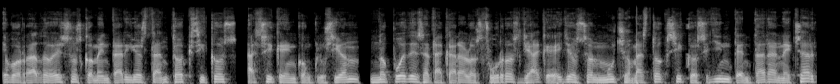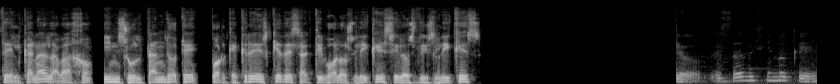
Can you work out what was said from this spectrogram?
he borrado esos comentarios tan tóxicos, así que en conclusión, no puedes atacar a los furros ya que ellos son mucho más tóxicos y intentarán echarte el canal abajo, insultándote, porque crees que desactivó los likes y los dislikes, Estás diciendo que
